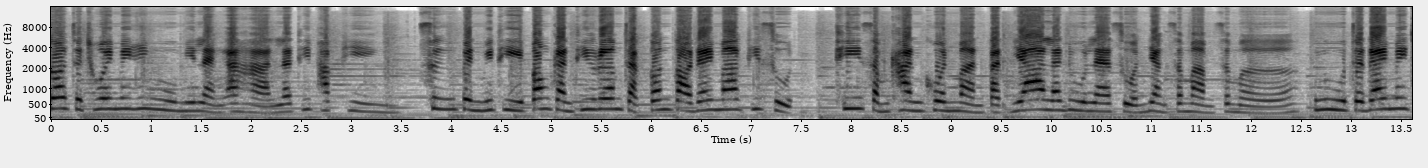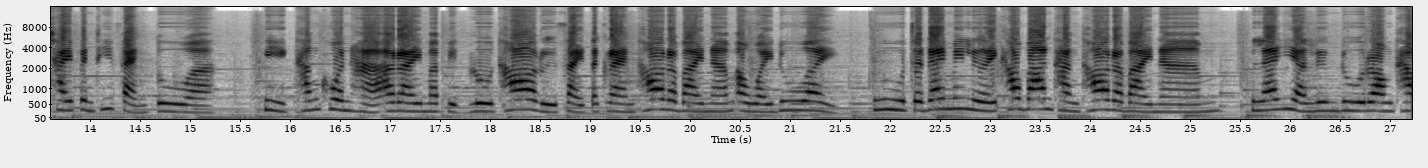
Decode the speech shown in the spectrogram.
ก็จะช่วยไม่ให้งูมีแหล่งอาหารและที่พักพิง ซึ่งเป็นวิธีป้องกันที่เริ่มจากต้นตอได้มากที่สุด ที่สำคัญควรหมั่นตัดหญ้าและดูแลสวนอย่างสม่ำเสมอ งูจะได้ไม่ใช้เป็นที่แฝงตัว อีกทั้งควรหาอะไรมาปิดรูท่อหรือใส่ตะแกรงท่อระบายน้ำเอาไว้ด้วย งูจะได้ไม่เลื้อยเข้าบ้านทางท่อระบายน้ำและอย่าลืมดูรองเท้า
